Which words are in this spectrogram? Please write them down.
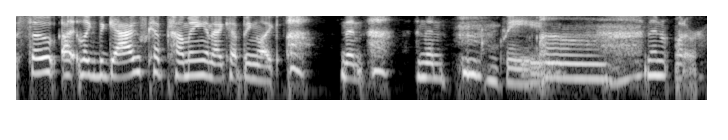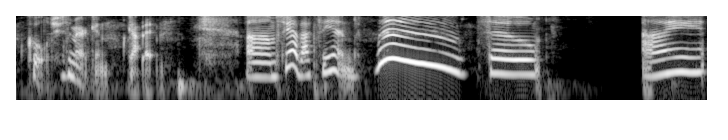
so I, like the gags kept coming, and I kept being like, and then and then Wait. and then whatever. Cool. She's American. Got it. Um. So yeah, that's the end. Woo! So I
